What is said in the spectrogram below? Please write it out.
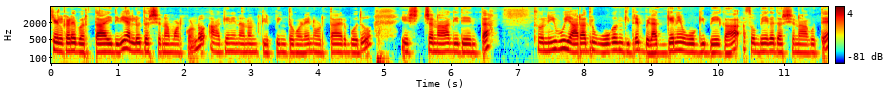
ಕೆಳಗಡೆ ಬರ್ತಾ ಇದ್ದೀವಿ ಅಲ್ಲೂ ದರ್ಶನ ಮಾಡಿಕೊಂಡು ಹಾಗೇ ನಾನೊಂದು ಕ್ಲಿಪ್ಪಿಂಗ್ ತೊಗೊಂಡೆ. ನೋಡ್ತಾ ಇರ್ಬೋದು ಎಷ್ಟು ಚೆನ್ನಾಗಿದೆ ಅಂತ. ಸೊ ನೀವು ಯಾರಾದರೂ ಹೋಗಂಗಿದ್ರೆ ಬೆಳಗ್ಗೆನೇ ಹೋಗಿ ಬೇಗ. ಸೊ ಬೇಗ ದರ್ಶನ ಆಗುತ್ತೆ.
